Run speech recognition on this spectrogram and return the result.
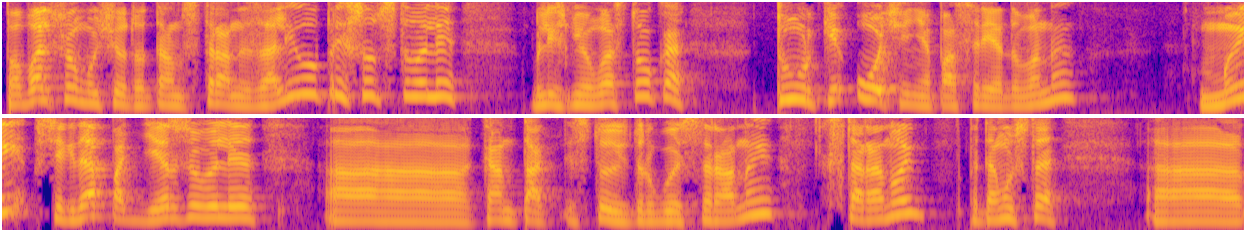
По большому счету, там страны залива присутствовали, Ближнего Востока. Турки очень опосредованно. Мы всегда поддерживали э, контакт с той, и с другой стороны, стороной, потому что э,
